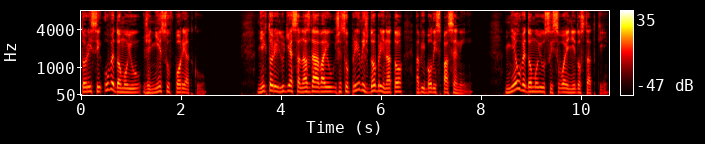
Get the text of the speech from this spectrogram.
ktorí si uvedomujú, že nie sú v poriadku. Niektorí ľudia sa nazdávajú, že sú príliš dobrí na to, aby boli spasení. Neuvedomujú si svoje nedostatky.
